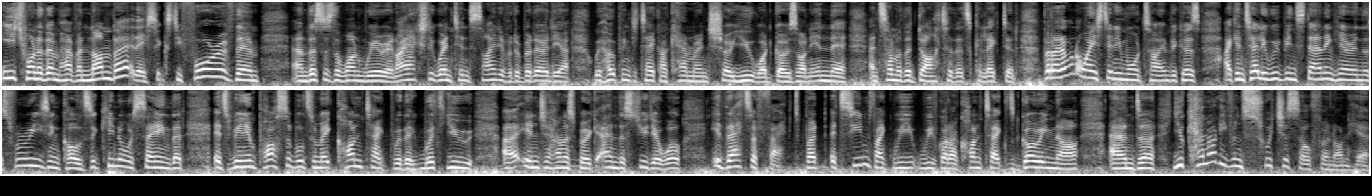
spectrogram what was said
each one of them have a number. There's 64 of them, and this is the one we're in. I actually went inside of it a bit earlier. We're hoping to take our camera and show you what goes on in there and some of the data that's collected. But I don't want to waste any more time because I can tell you we've been standing here in this freezing cold. Sakina was saying that it's been impossible to make contact with it, with you uh, in Johannesburg and the studio. Well, that's a fact, but it seems like we we've got our contacts going now, and uh, you cannot even switch a cell phone on here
